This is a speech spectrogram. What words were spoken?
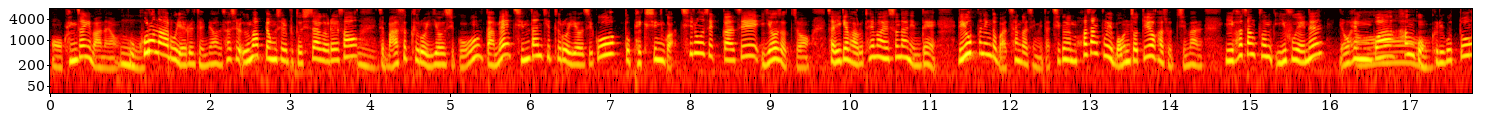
어, 굉장히 많아요. 음. 그 코로나로 예를 들면 사실 음압 병실부터 시작을 해서 음. 이제 마스크로 이어지고 그다음에 진단 키트로 이어지고 또 백신과 치료제까지 이어졌죠. 자, 이게 바로 테마의 순환인데 리오프닝도 마찬가지입니다. 지금 화장품이 먼저 뛰어가줬지만 이 화장품 이후에는 여행과 아. 항공 그리고 또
